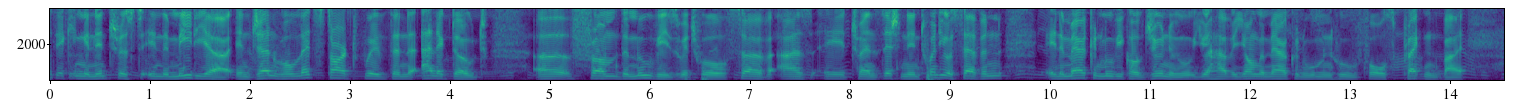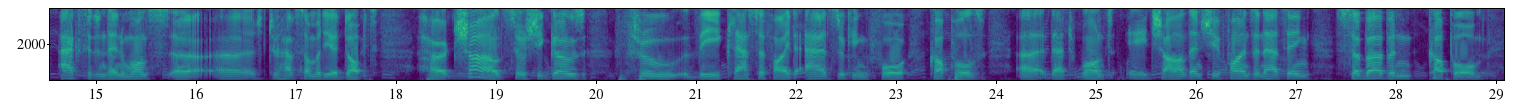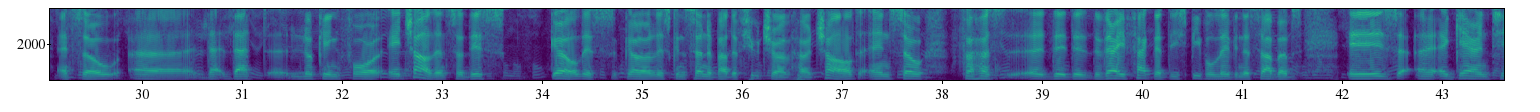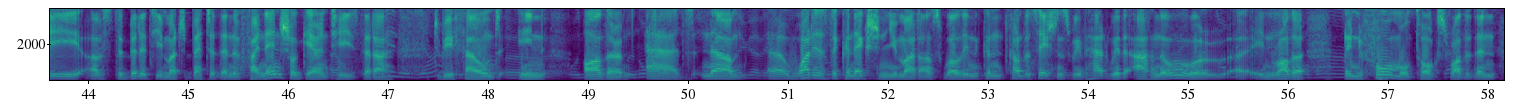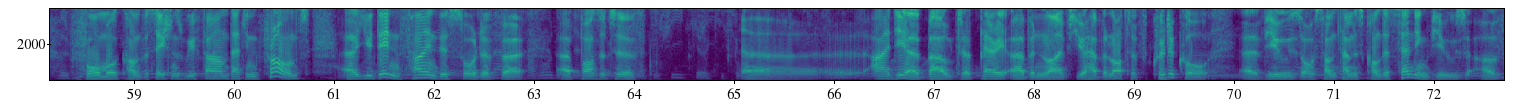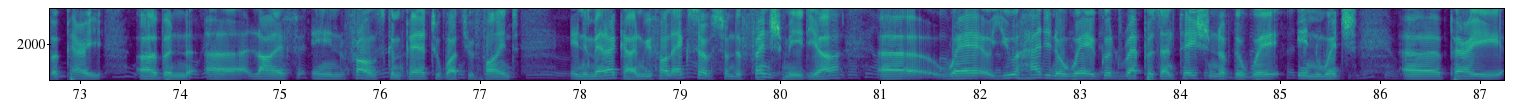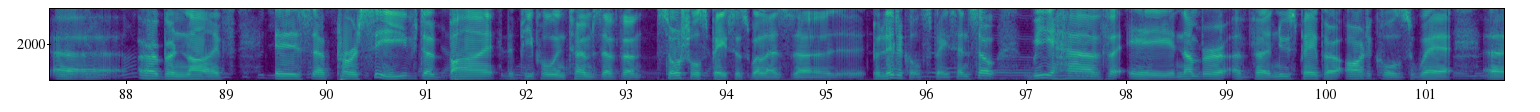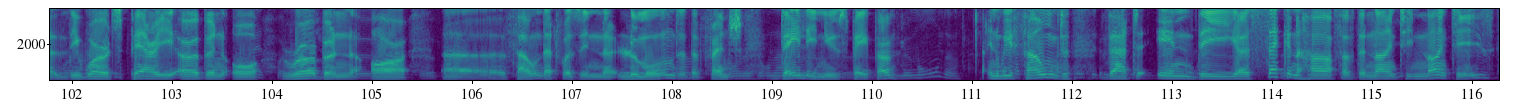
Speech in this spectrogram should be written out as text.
Taking an interest in the media in general, let's start with an anecdote uh, from the movies, which will serve as a transition. In 2007, an American movie called Juno, you have a young American woman who falls pregnant by accident and wants uh, uh, to have somebody adopt her child. So she goes through the classified ads looking for couples uh, that want a child, and she finds an ad saying suburban couple, and so uh, that, that uh, looking for a child. And so this girl, this girl is concerned about the future of her child, and so for her, uh, the, the, the, very fact that these people live in the suburbs is a, a, guarantee of stability much better than the financial guarantees that are to be found in other ads. Now, uh, what is the connection, you might ask? Well, in con conversations we've had with Arnaud, uh, in rather informal talks rather than formal conversations, we found that in France, uh, you didn't find this sort of uh, positive uh, idea about uh, peri-urban life. You have a lot of critical uh, views or sometimes condescending views of peri-urban uh, life in France compared to what you find in America, and we found excerpts from the French media uh, where you had, in a way, a good representation of the way in which uh, peri-urban uh, life is uh, perceived by the people in terms of um, social space as well as uh, political space. And so we have a number of uh, newspaper articles where the words peri-urban or urban are uh, found. That was in Le Monde, the French daily newspaper. And we found that in the uh, second half of the 1990s,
